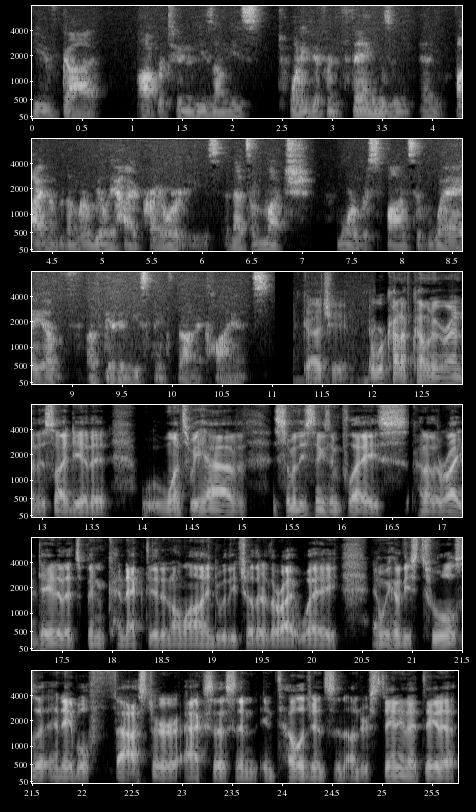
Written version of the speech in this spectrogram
you've got opportunities on these 20 different things and, and five of them are really high priorities. And that's a much more responsive way of, of getting these things done at clients. Got you. We're kind of coming around to this idea that once we have some of these things in place, kind of the right data that's been connected and aligned with each other the right way, and we have these tools that enable faster access and intelligence and understanding that data,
